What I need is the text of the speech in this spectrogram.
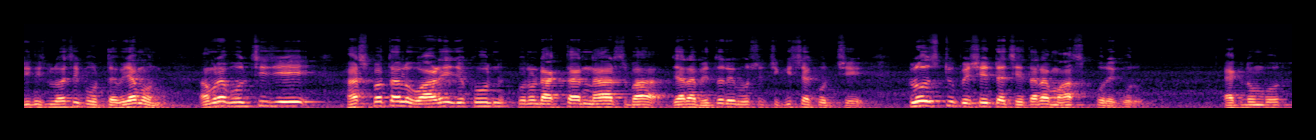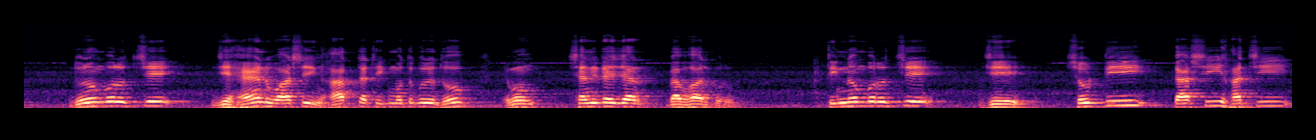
জিনিসগুলো আছে করতে হবে। যেমন, আমরা বলছি যে হাসপাতাল ওয়ার্ডে যখন কোনো ডাক্তার, নার্স বা যারা ভেতরে বসে চিকিৎসা করছে ক্লোজ টু পেশেন্ট আছে, তারা মাস্ক পরে করুক। এক নম্বর। দু নম্বর হচ্ছে যে হ্যান্ড ওয়াশিং হাতটা ঠিকমতো করে ধোক এবং স্যানিটাইজার ব্যবহার করুক। তিন নম্বর হচ্ছে যে সর্দি, কাশি, হাঁচি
